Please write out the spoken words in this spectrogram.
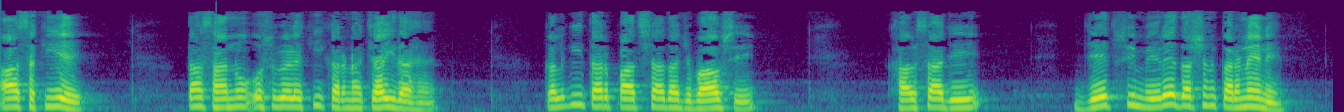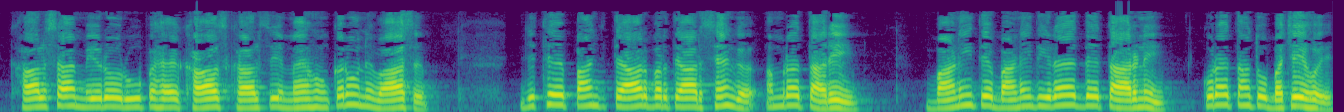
ਆ ਸਕੀਏ, ਤਾਂ ਸਾਨੂੰ ਉਸ ਵੇਲੇ ਕੀ ਕਰਨਾ ਚਾਹੀਦਾ ਹੈ? ਕਲਗੀਧਰ ਪਾਤਸ਼ਾਹ ਦਾ ਜਵਾਬ ਸੀ, ਖਾਲਸਾ ਜੀ, ਜੇ ਤੁਸੀਂ ਮੇਰੇ ਦਰਸ਼ਨ ਕਰਨੇ ਨੇ, ਖਾਲਸਾ ਮੇਰੋ ਰੂਪ ਹੈ ਖਾਸ ਖਾਲਸੇ, ਮੈਂ ਹੂੰ ਕਰੋ ਨਿਵਾਸ। ਜਿੱਥੇ ਪੰਜ ਤਿਆਰ ਬਰ ਤਿਆਰ ਸਿੰਘ ਅੰਮ੍ਰਿਤ ਧਾਰੀ ਬਾਣੀ ਤੇ ਬਾਣੀ ਦੀ ਰਹਿਤ ਦੇ ਧਾਰਨੇ ਕੁਰਤਾਂ ਤੋਂ ਬਚੇ ਹੋਏ।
